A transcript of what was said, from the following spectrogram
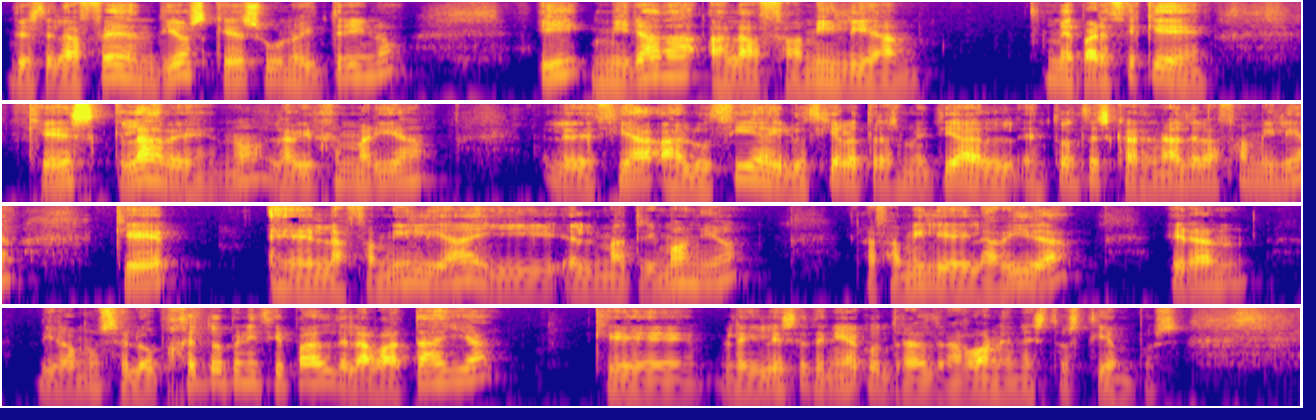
desde la fe en Dios, que es uno y trino, y mirada a la familia. Me parece que que es clave, ¿no? La Virgen María le decía a Lucía, y Lucía lo transmitía al entonces cardenal de la familia, que eh, la familia y el matrimonio, la familia y la vida, eran, digamos, el objeto principal de la batalla que la Iglesia tenía contra el dragón en estos tiempos.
